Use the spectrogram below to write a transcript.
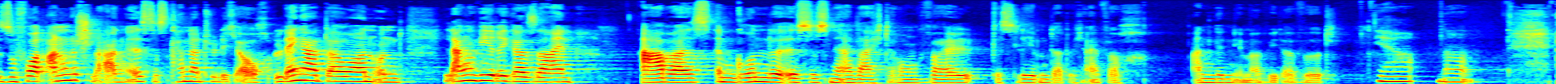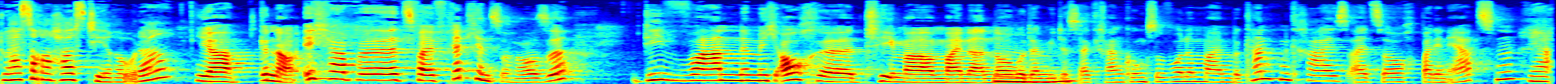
sofort angeschlagen ist. Das kann natürlich auch länger dauern und langwieriger sein. Aber es, im Grunde ist es eine Erleichterung, weil das Leben dadurch einfach angenehmer wieder wird. Ja. ja. Du hast doch auch Haustiere, oder? Ja, genau. Ich habe äh, zwei Frettchen zu Hause. Die waren nämlich auch äh, Thema meiner Neurodermitis-Erkrankung, sowohl in meinem Bekanntenkreis als auch bei den Ärzten. Ja.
